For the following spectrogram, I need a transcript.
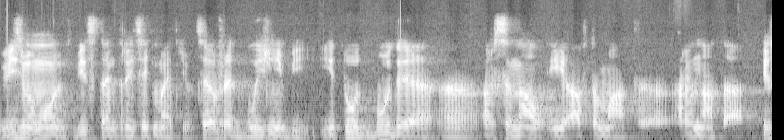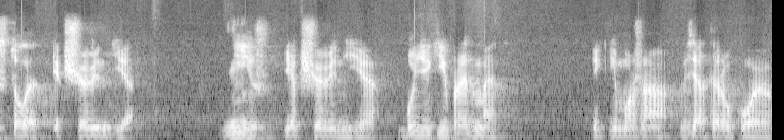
Візьмемо відстань 30 метрів. Це вже ближній бій. І тут буде е, арсенал і автомат, е, граната, пістолет, якщо він є, ніж, якщо він є, будь-який предмет, який можна взяти рукою.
